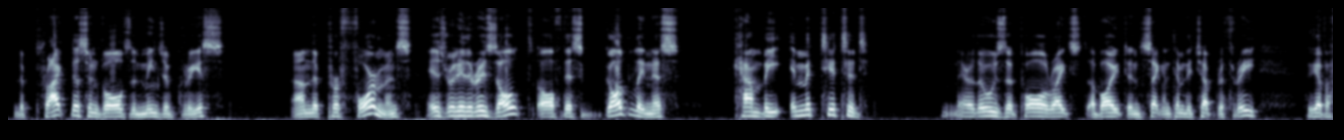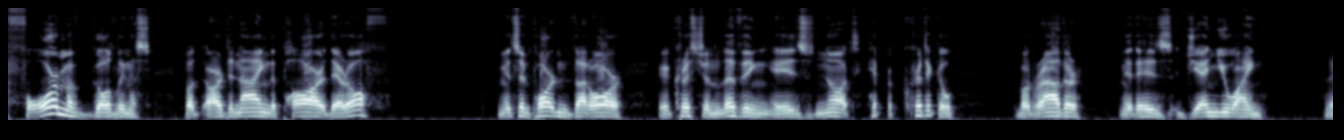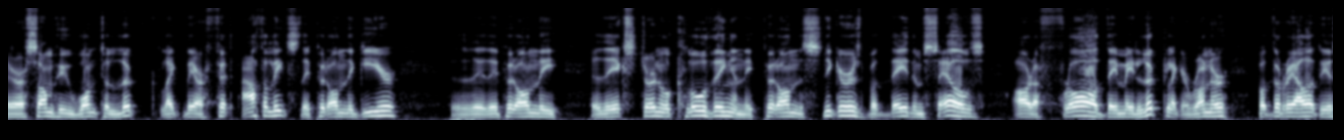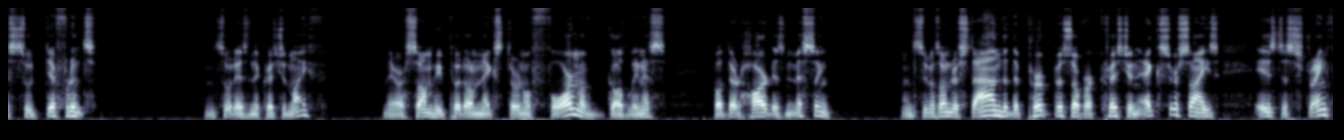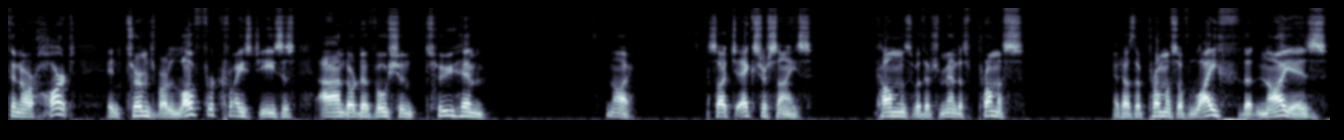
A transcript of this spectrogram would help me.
The practice involves the means of grace. And the performance is really the result of this godliness can be imitated. There are those that Paul writes about in 2 Timothy chapter 3 who have a form of godliness but are denying the power thereof. It's important that our uh, Christian living is not hypocritical, but rather it is genuine. There are some who want to look like they are fit athletes. They put on the gear, they, they put on the, the external clothing, and they put on the sneakers, but they themselves are a fraud. They may look like a runner, but the reality is so different. And so it is in the Christian life. There are some who put on an external form of godliness, but their heart is missing. And so we must understand that the purpose of our Christian exercise is to strengthen our heart in terms of our love for Christ Jesus and our devotion to Him. Now, such exercise comes with a tremendous promise. It has the promise of life that now is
